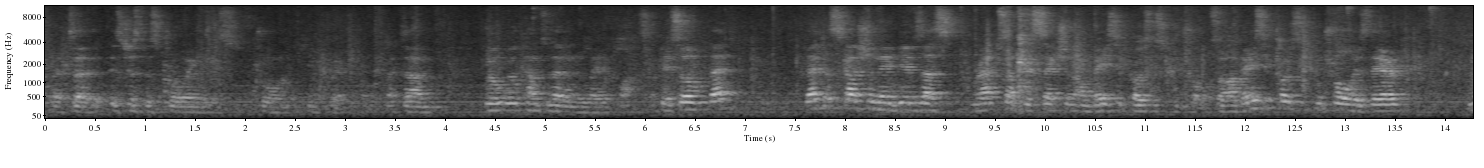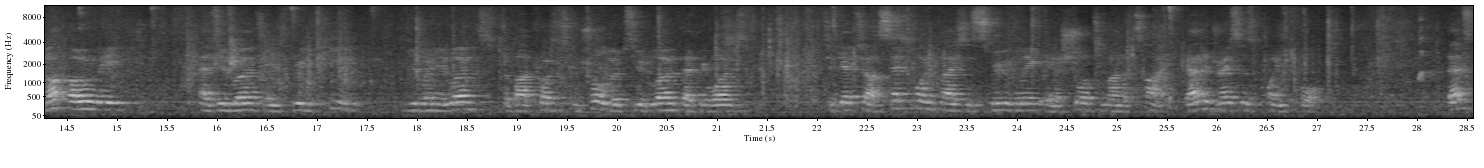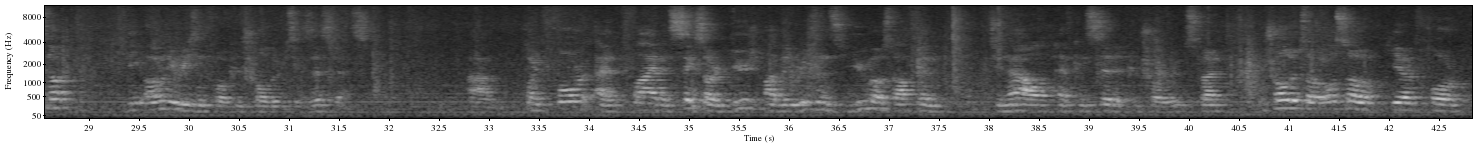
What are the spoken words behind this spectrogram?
but uh, it's just this drawing is drawn incorrectly. But um, we'll, we'll come to that in a later class. Okay, so that that discussion then gives us, wraps up this section on basic process control. So our basic process control is there not only, as you learned in 3P, you, when you learned about process control loops, you've learned that we want to get to our set point and smoothly in a short amount of time. That addresses point four. That's not the only reason for control loops existence. Um, point four and five and six are, are the reasons you most often to now have considered control loops. But control loops are also here for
